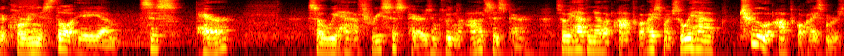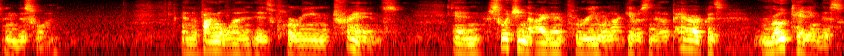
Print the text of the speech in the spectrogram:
The chlorine is still a um, cis pair, so we have three cis pairs, including the odd cis pair. So we have another optical isomer. So we have two optical isomers in this one. And the final one is chlorine trans. And switching the iodine and fluorine will not give us another pair because rotating this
